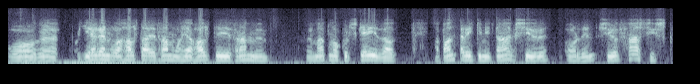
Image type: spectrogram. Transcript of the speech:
og, uh, og ég er nú að halda þið fram og hef haldið þið fram um, um all nokkur skeið að, að bandaríkin í dag séu orðin séu fasísk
